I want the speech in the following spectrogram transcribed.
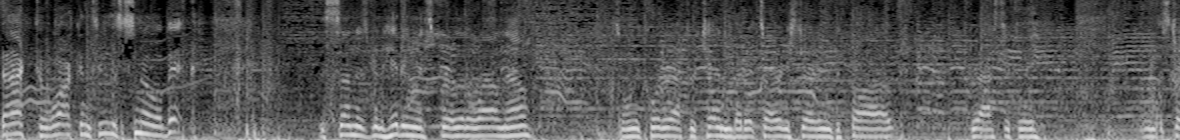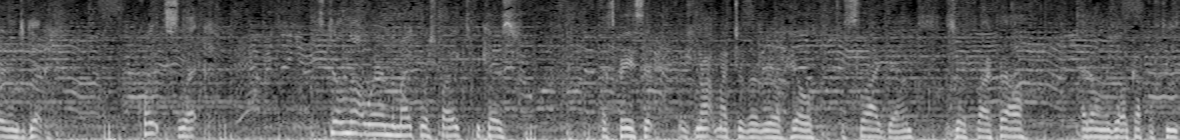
Back to walking through the snow a bit. The sun has been hitting us for a little while now. It's only quarter after 10, but it's already starting to thaw out drastically. And it's starting to get quite slick. Still not wearing the micro spikes because, let's face it, there's not much of a real hill to slide down. So if I fell, I'd only go a couple feet.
